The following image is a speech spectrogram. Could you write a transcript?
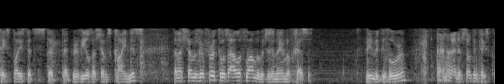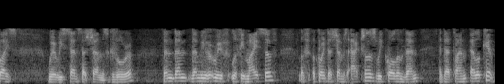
takes place that's, that, that reveals Hashem's kindness, then Hashem is referred to as Aleph Lamed, which is the name of Chesed. and if something takes place where we sense Hashem's Gevura, then then then we Lefi Maisav, according to Hashem's actions, we call him then at that time Elokim.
